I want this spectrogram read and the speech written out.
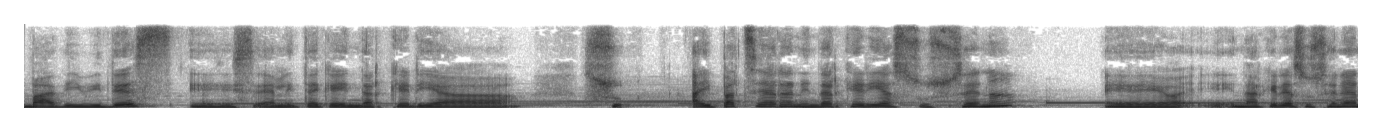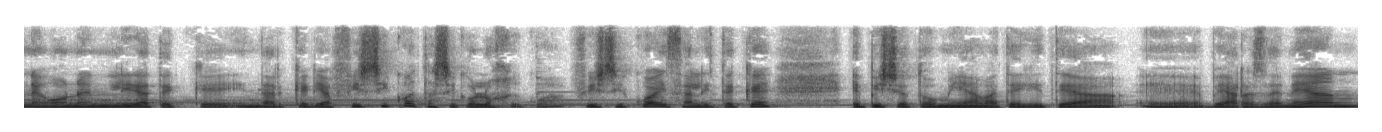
Ba, dibidez, izan liteke indarkeria, zu, aipatzearen indarkeria zuzena, e, indarkeria zuzenean egonen lirateke indarkeria fisikoa eta psikologikoa. Fisikoa izan liteke episiotomia bat egitea e, beharrez denean,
